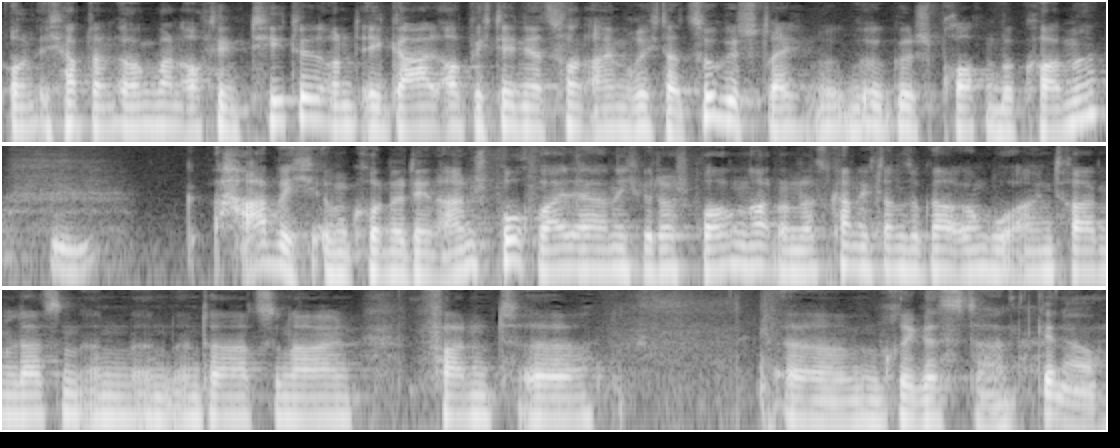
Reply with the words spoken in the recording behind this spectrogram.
Und ich habe dann irgendwann auch den Titel und egal, ob ich den jetzt von einem Richter zugesprochen bekomme, mhm habe ich im Grunde den Anspruch, weil er nicht widersprochen hat. Und das kann ich dann sogar irgendwo eintragen lassen in, in internationalen Pfand. Äh, ähm, Registern. Genau,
